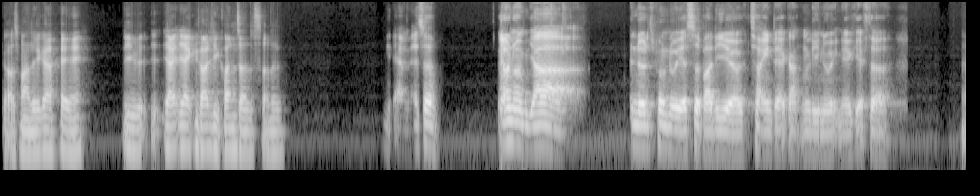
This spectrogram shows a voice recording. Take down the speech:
det er også meget lækkert. Hey, jeg, jeg kan godt lide grøntal, så det... Jamen, altså... Jeg, nu, jeg nået til punkt nu, jeg sidder bare lige og tager en dag ad gangen lige nu egentlig, ikke? Efter Ja.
